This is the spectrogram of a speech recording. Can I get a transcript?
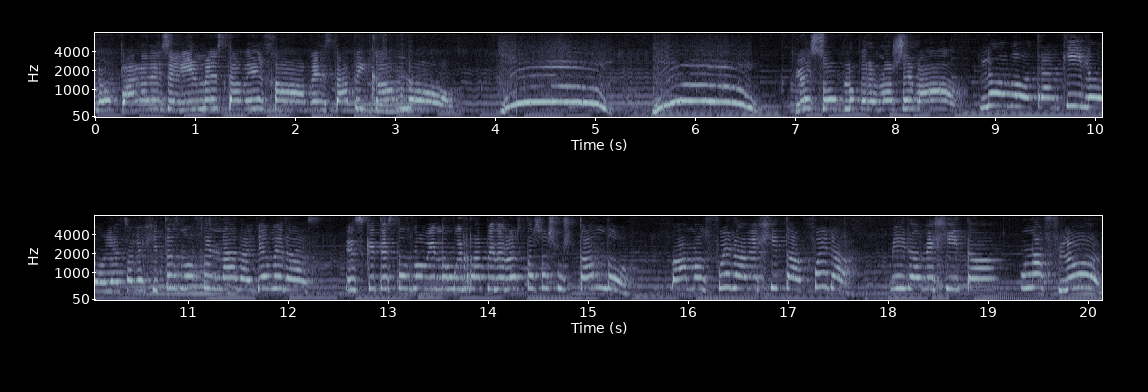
¡No para de seguirme esta abeja! ¡Me está picando! ¡Mm! ¡Mm! Le soplo, pero no se va. Lobo, tranquilo, las abejitas no hacen nada, ya verás. Es que te estás moviendo muy rápido y la estás asustando. Vamos, fuera, abejita, fuera. Mira, abejita, una flor.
